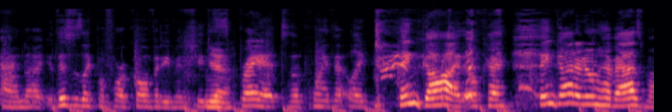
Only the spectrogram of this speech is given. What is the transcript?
And uh, this is like before COVID even. She'd Yeah. spray it to the point that like, thank God, okay, thank God I don't have asthma.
